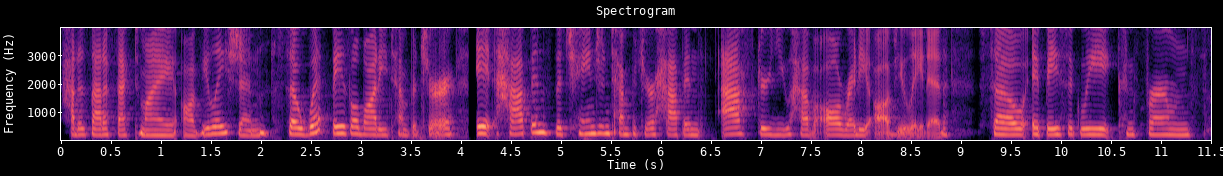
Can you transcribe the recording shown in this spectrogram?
how does that affect my ovulation? So with basal body temperature it happens the change in temperature happens after you have already ovulated. So it basically confirms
